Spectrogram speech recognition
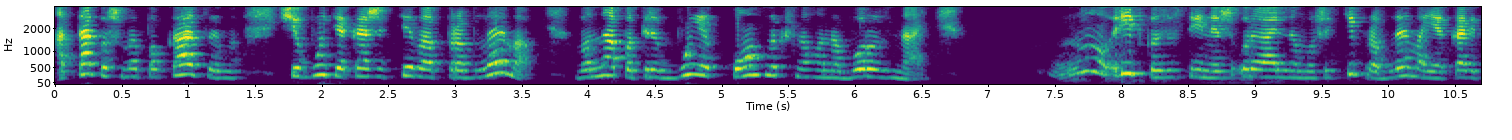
А також ми показуємо, що будь-яка життєва проблема вона потребує комплексного набору знань. Ну, рідко зустрінеш у реальному житті проблема, яка е,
